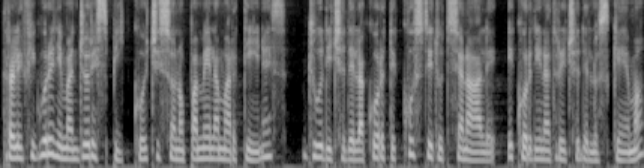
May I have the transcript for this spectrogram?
Tra le figure di maggiore spicco ci sono Pamela Martinez, giudice della Corte Costituzionale e coordinatrice dello schema,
